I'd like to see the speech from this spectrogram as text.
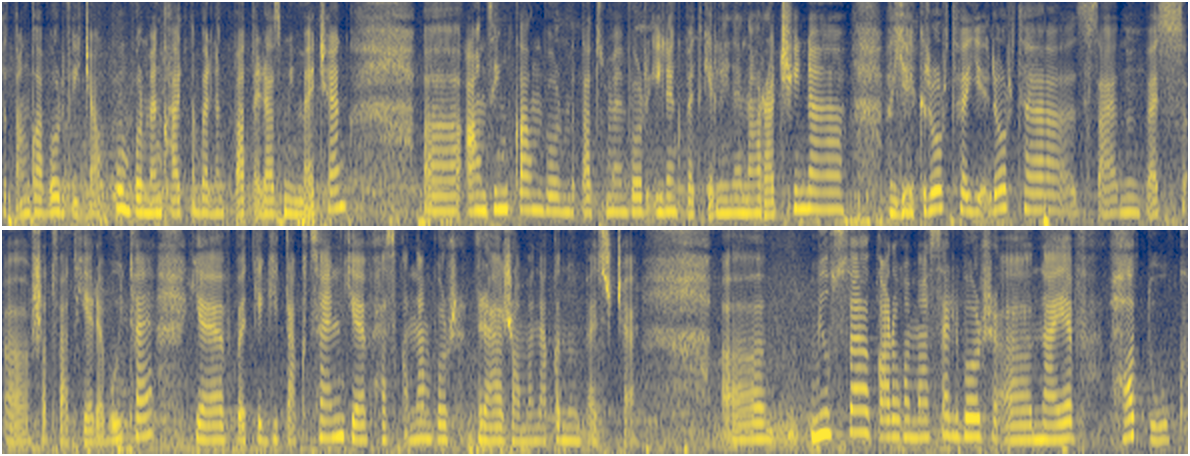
վտանգավոր վիճակում, որ մենք հայտնվել ենք պատերազմի մեջ ենք, անձին կան, որ մտածում են, որ իրենք պետք է լինեն առաջինը, երկրորդը, երրորդը, սա նույնպես շատ վատ երևույթ է եւ պետք է գիտակցեն եւ հասկանան, որ դրա ժամանակը նույնպես չէ։ Մյուսը կարող եմ ասել, որ նաեւ հատուկ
